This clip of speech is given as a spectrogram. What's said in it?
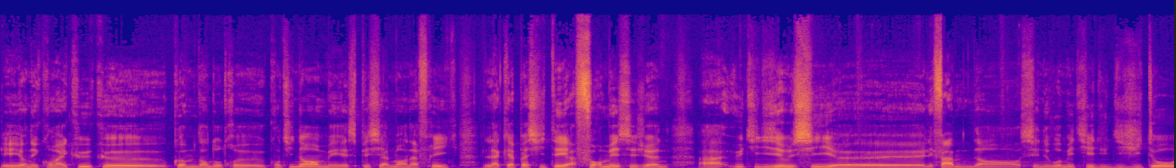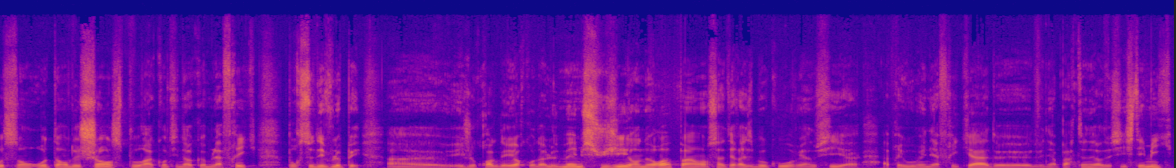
et on est convaincu que, comme dans d'autres continents, mais spécialement en Afrique, la capacité à former ces jeunes, à utiliser aussi les femmes dans ces nouveaux métiers du digitaux, sont autant de chances pour un continent comme l'Afrique pour se développer. Hein. Et je crois que d'ailleurs qu'on a le même sujet en Europe. Hein. on s'intéresse beaucoup, on vient aussi, après Women Africa, de, devenir partenaire de Systémique,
